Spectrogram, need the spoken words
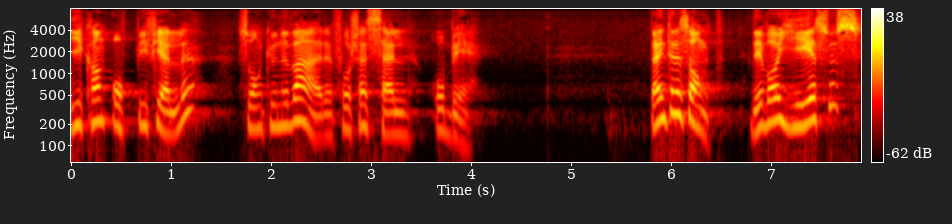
gikk han opp i fjellet, så han kunne være for seg selv å be. Det er interessant. Det var Jesus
